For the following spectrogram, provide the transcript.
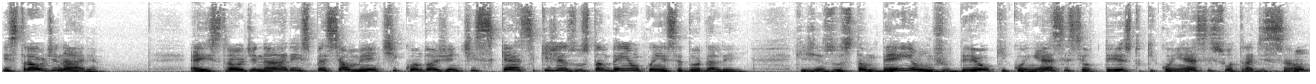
extraordinária. É extraordinária especialmente quando a gente esquece que Jesus também é um conhecedor da lei que Jesus também é um judeu que conhece seu texto, que conhece sua tradição.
